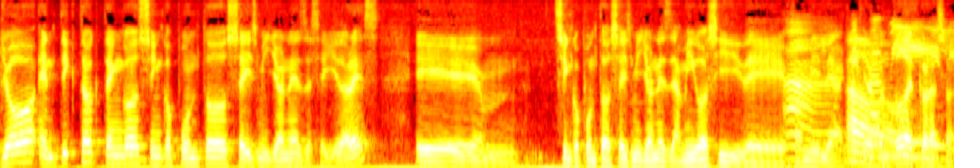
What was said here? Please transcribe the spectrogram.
Yo en TikTok tengo 5.6 millones de seguidores. eh, 5.6 millones de amigos y de Ah, familia. Ah. quiero con todo el corazón.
